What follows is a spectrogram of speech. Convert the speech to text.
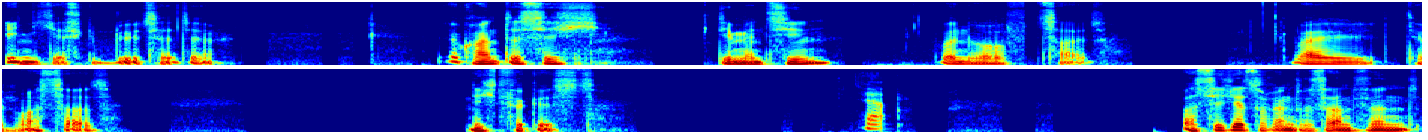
ähnliches geblüht hätte. Er konnte sich dem entziehen, aber nur auf Zeit, weil der Mossad nicht vergisst. Ja. Was ich jetzt auch interessant finde,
